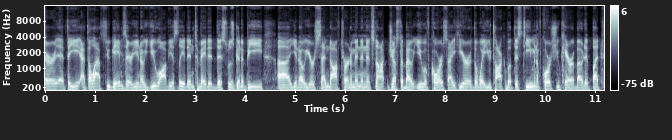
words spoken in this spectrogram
are at the at the last two games there. You know, you obviously had intimated this was going to be, uh, you know, your send off tournament, and it's not just about you. Of course, I hear the way you talk about this team, and of course you care about it. But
